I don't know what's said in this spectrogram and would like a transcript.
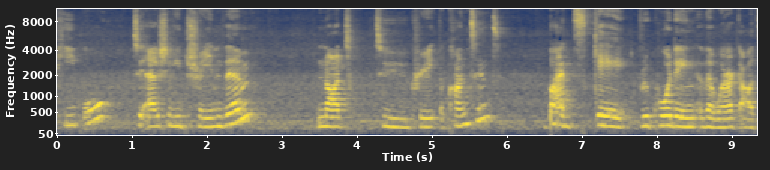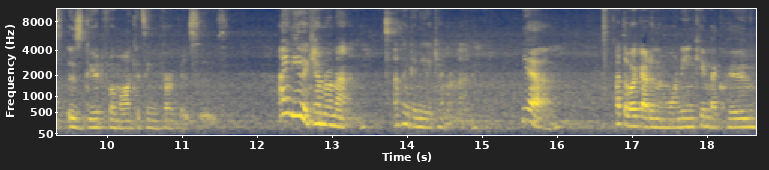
people to actually train them, not to create the content. But okay, recording the workout is good for marketing purposes. I need a cameraman. I think I need a cameraman. Yeah. Had the workout in the morning, came back home,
